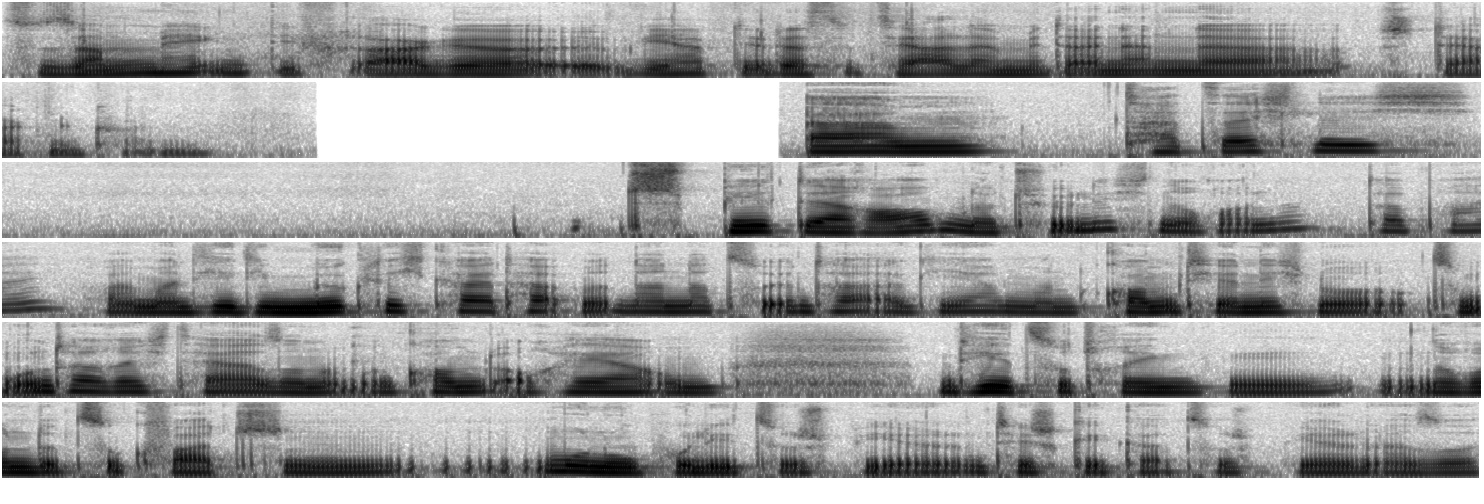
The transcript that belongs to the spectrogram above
zusammenhängt die Frage, wie habt ihr das soziale Miteinander stärken können? Ähm, tatsächlich spielt der Raum natürlich eine Rolle dabei, weil man hier die Möglichkeit hat, miteinander zu interagieren. Man kommt hier nicht nur zum Unterricht her, sondern man kommt auch her, um einen Tee zu trinken, eine Runde zu quatschen, Monopoly zu spielen, Tischkicker zu spielen. Also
